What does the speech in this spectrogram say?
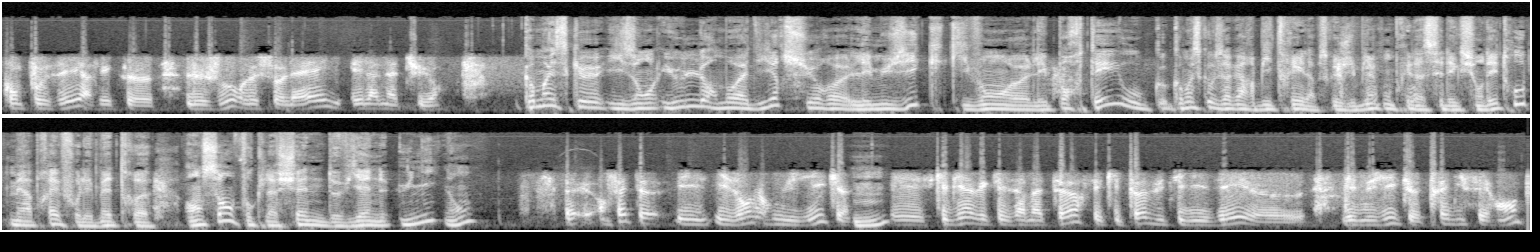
composer avec le jour, le soleil et la nature. Comment est-ce qu'ils ont eu leur mot à dire sur euh, les musiques qui vont euh, les porter ou comment est-ce que vous avez arbitré là? Parce que j'ai bien compris la sélection des troupes, mais après il faut les mettre euh, ensemble, il faut que la chaîne devienne unie, non? Fait, ils ont leur musique mmh. et ce qui est bien avec les amateurs, c'est qu'ils peuvent utiliser des musiques très différentes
